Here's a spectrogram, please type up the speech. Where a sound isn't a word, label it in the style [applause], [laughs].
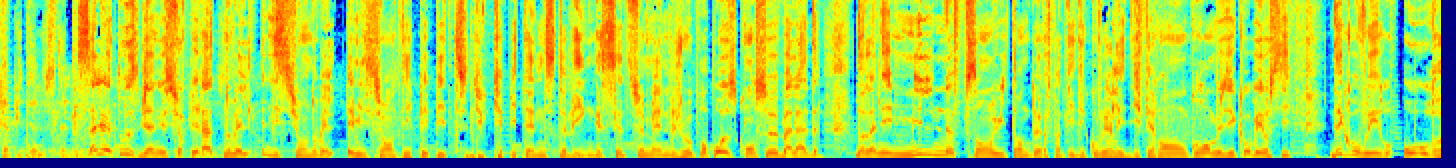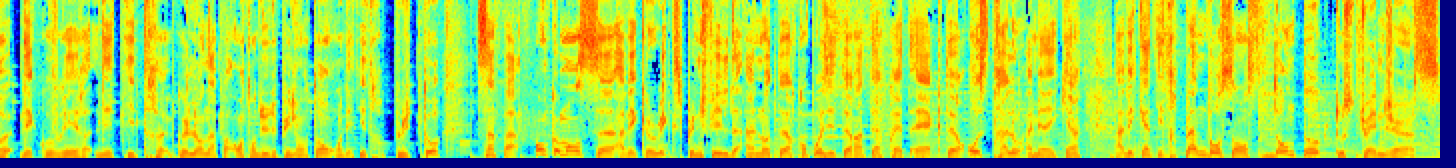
Capitaine Salut à tous, bienvenue sur Pirate, nouvelle édition, nouvelle émission des pépites du Capitaine Stubbing. Cette semaine, je vous propose qu'on se balade dans l'année 1982 afin d'y découvrir les différents courants musicaux, mais aussi découvrir ou redécouvrir des titres que l'on n'a pas entendus depuis longtemps ou des titres plutôt sympas. On commence avec Rick Springfield, un auteur, compositeur, interprète et acteur australo-américain avec un titre plein de bon sens, Don't Talk to Strangers.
